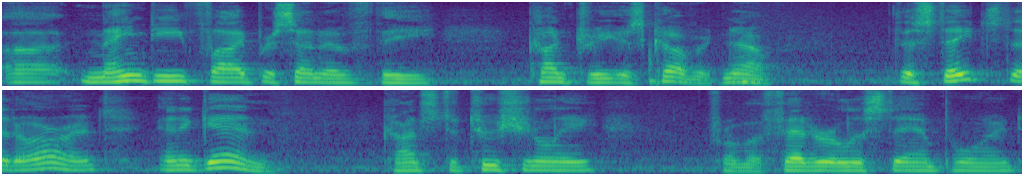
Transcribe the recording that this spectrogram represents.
uh, 95 percent of the country is covered. Now, the states that aren't, and again, constitutionally, from a federalist standpoint,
